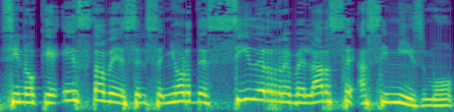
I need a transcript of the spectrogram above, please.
sino que esta vez el Señor decide revelar a sí mismo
